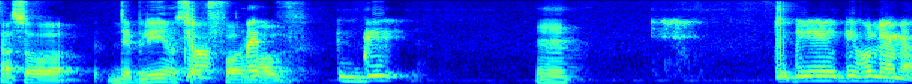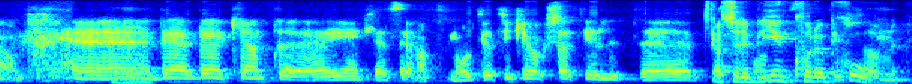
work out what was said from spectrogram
Alltså, det blir en sorts ja, form av... Det, mm. det, det, håller jag med om. Eh, mm. Det, det kan jag inte egentligen säga något emot. Jag tycker också att det är lite... Alltså det blir en korruption.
